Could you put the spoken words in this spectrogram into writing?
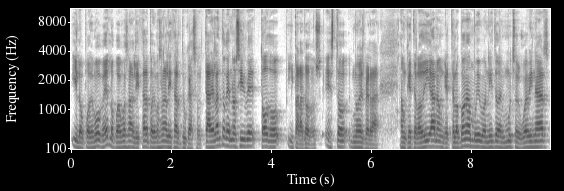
y lo podemos ver, lo podemos analizar, podemos analizar tu caso. Te adelanto que no sirve todo y para todos. Esto no es verdad. Aunque te lo digan, aunque te lo pongan muy bonito en muchos webinars,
